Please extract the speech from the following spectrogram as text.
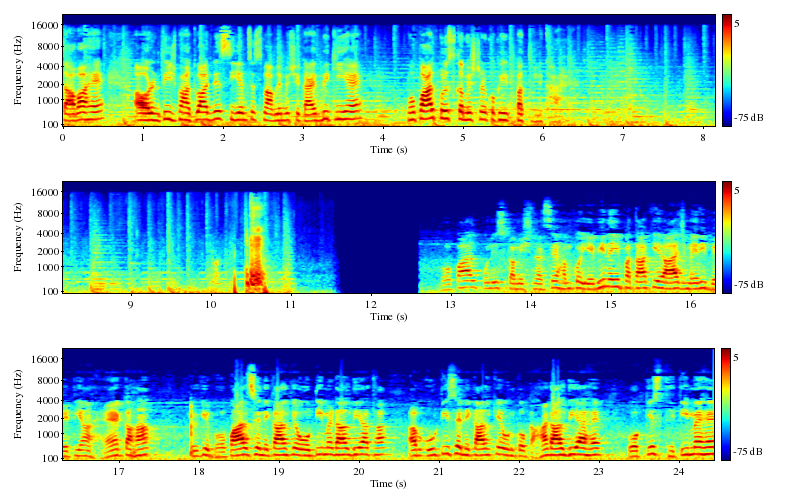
दावा है। और नीतीश भारद्वाज ने सीएम से इस मामले में शिकायत भी की है। भोपाल पुलिस कमिश्नर को भी पत्र लिखा है। भोपाल पुलिस कमिश्नर से हमको ये भी नहीं पता कि आज मेरी बेटियाँ हैं कहाँ, क्योंकि भोपाल से निकाल के ओटी में डाल दिया था। अब ऊटी से निकाल के उनको कहाँ डाल दिया है? वो किस स्थिति में है?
